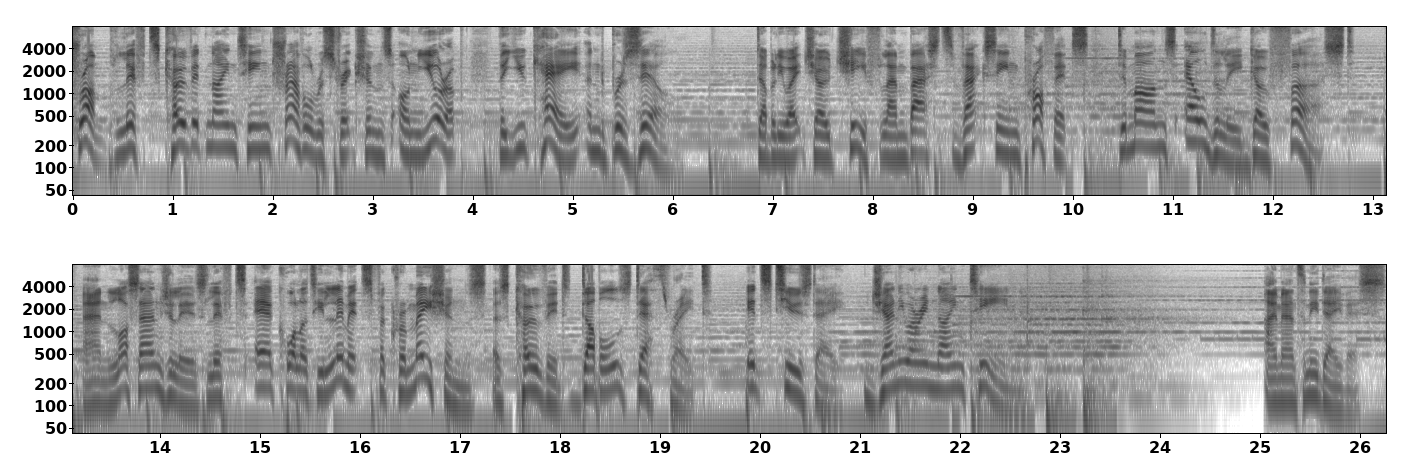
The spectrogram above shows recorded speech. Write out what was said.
Trump lifts COVID 19 travel restrictions on Europe, the UK, and Brazil. WHO chief lambasts vaccine profits, demands elderly go first. And Los Angeles lifts air quality limits for cremations as COVID doubles death rate. It's Tuesday, January 19. I'm Anthony Davis.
